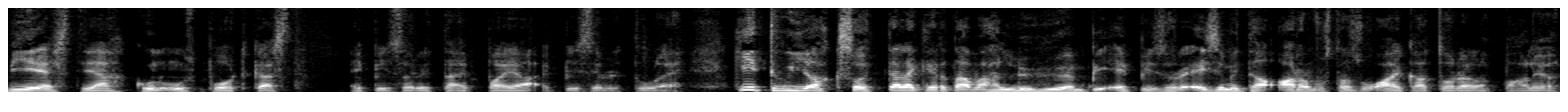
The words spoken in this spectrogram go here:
viestiä, kun uusi podcast episodi tai paja-episodi tulee. Kiitos kun jaksoit. Tällä kertaa vähän lyhyempi episodi. Ei se mitään, arvostan sun aikaa todella paljon.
